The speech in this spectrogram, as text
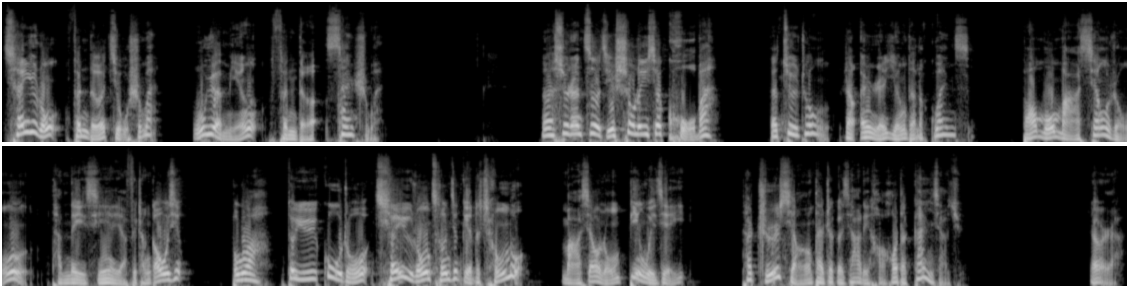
钱玉荣分得九十万，吴月明分得三十万。那虽然自己受了一些苦吧，但最终让恩人赢得了官司。保姆马香荣，他内心也非常高兴。不过，对于雇主钱玉荣曾经给的承诺，马香荣并未介意。他只想在这个家里好好的干下去。然而啊，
